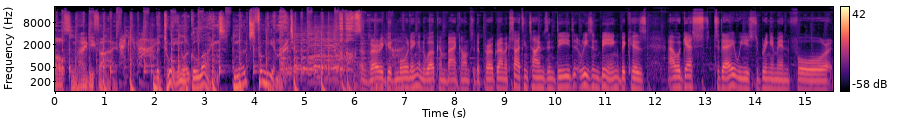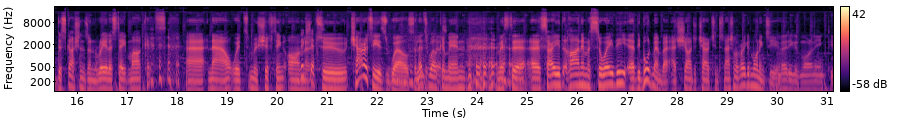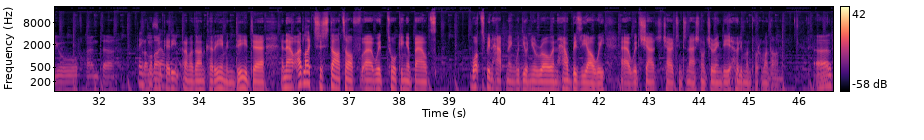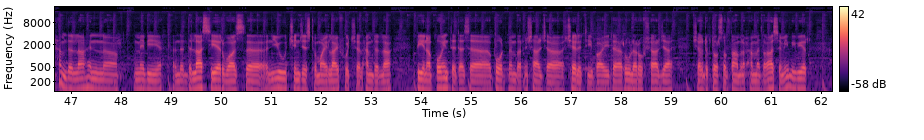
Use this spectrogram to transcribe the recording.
Pulse 95. 95. Between local lines, notes from the Emirate. A very good morning and welcome back onto the program. Exciting times indeed. Reason being because our guest today, we used to bring him in for discussions on real estate markets. uh, now we're shifting on to charity as well. So let's welcome in Mr. Uh, Saeed Ghanim Al uh, the board member at Sharjah Charity International. A very good morning to you. Very good morning to you and. Uh, Thank Ramadan so. Kareem. Ramadan Kareem, indeed. Uh, and now I'd like to start off uh, with talking about what's been happening with your new role and how busy are we uh, with Charity International during the holy month of Ramadan? Uh, Alhamdulillah, in uh, maybe uh, the, the, last year was uh, new changes to my life, which Alhamdulillah, being appointed as a board member in Sharjah Charity by the ruler of Sharjah, Sheikh Dr. Sultan bin Muhammad Al. We were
